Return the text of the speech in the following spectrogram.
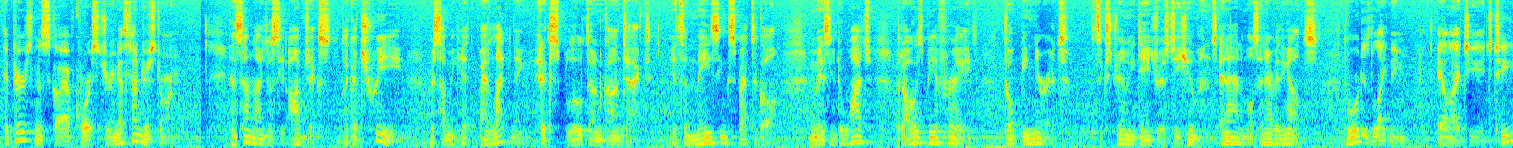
It appears in the sky, of course, during a thunderstorm. And sometimes you'll see objects, like a tree, or something hit by lightning. It explodes on contact. It's amazing spectacle. Amazing to watch, but always be afraid. Don't be near it. It's extremely dangerous to humans and animals and everything else. The word is lightning. L I G H T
